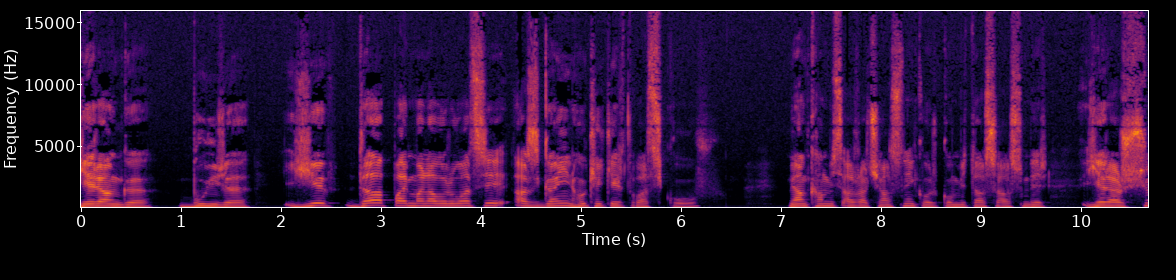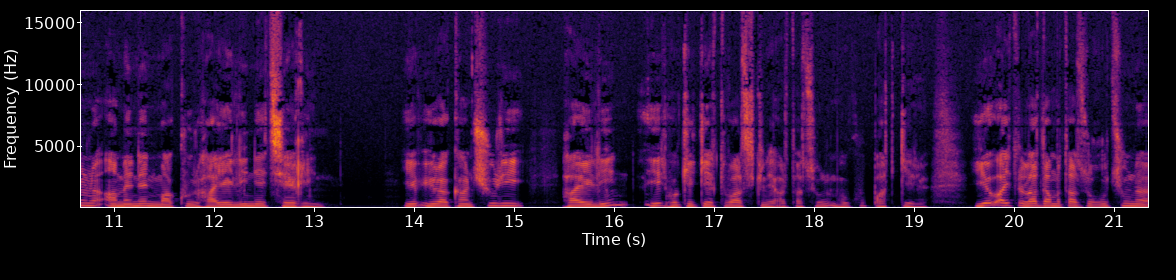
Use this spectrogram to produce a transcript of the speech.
երանգը բույրը եւ դա պայմանավորված է ազգային հոգեկերտվածքով միանգամից առաջանցնենք որ կոմիտասը ասում էր երաժշտությունը ամենեն մաքուր հայելին է ցեղին եւ յուրաքանչյուրի հայելին իր հոգեկերտվածքն է արտացոլում հոգու պատկերը եւ այդ լադամտածողությունը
